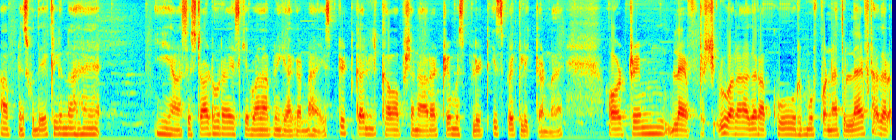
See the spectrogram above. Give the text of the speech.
आपने इसको देख लेना है। ये यहाँ से स्टार्ट हो रहा है। इसके बाद आपने क्या करना है? स्प्लिट का लिखा ऑप्शन आ रहा है। ट्रिम स्प्लिट इस पर क्लिक करना है। और ट्रिम लेफ़्ट शुरू वाला अगर आपको रिमूव करना है तो लेफ़्ट अगर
